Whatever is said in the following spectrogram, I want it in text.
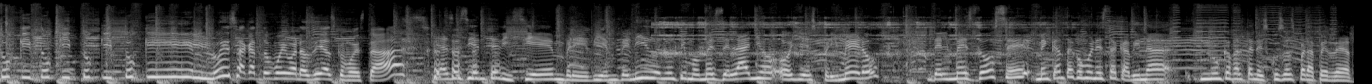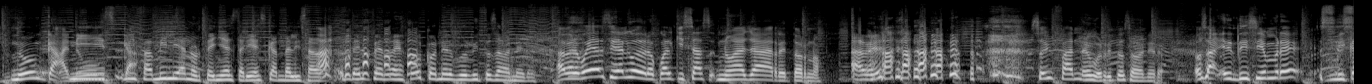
Tuki, tuki, tuki, tuki. Luisa Cantú, muy buenos días, ¿cómo estás? Ya se siente diciembre. Bienvenido el último mes del año. Hoy es primero del mes 12. Me encanta cómo en esta cabina nunca faltan excusas para perrear. Nunca, Mi, nunca. mi familia norteña estaría escandalizada del perreo con el burrito sabanero. A ver, voy a decir algo de lo cual quizás no haya retorno. A ver. Soy fan del burrito sabanero. O sea, en diciembre mi Sí,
